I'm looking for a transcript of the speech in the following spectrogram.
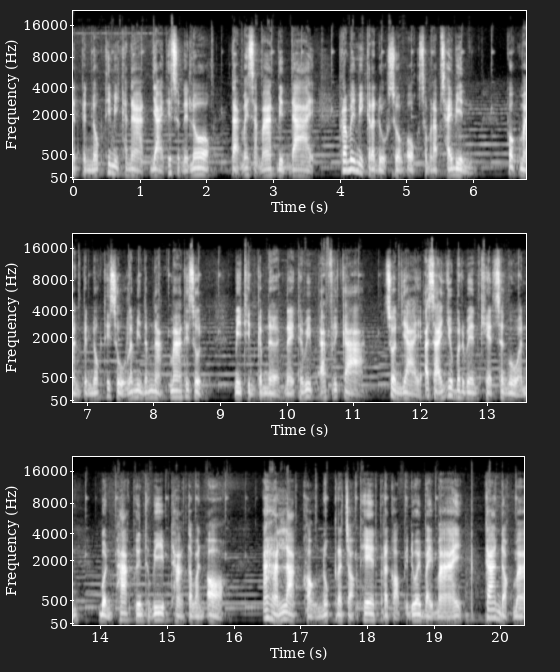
ศเป็นนกที่มีขนาดใหญ่ที่สุดในโลก แต่ไม่สามารถบินได้ เพราะไม่มีกระดูกทรวงอกสำหรับใช้บิน พวกมันเป็นนกที่สูงและมีน้ำหนักมากที่สุด มีถิ่นกำเนิดในทวีปแอฟริกา ส่วนใหญ่อาศัยอยู่บริเวณเขตสงวน บนภาคพื้นทวีปทางตะวันออก อาหารหลักของนกกระจอกเทศประกอบไปด้วยใบไม้ ก้านดอกไม้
